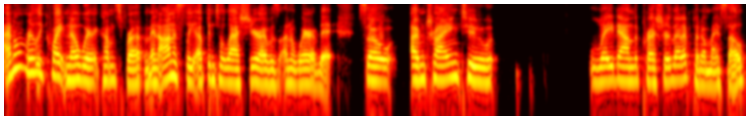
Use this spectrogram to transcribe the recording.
I don't really quite know where it comes from. And honestly, up until last year, I was unaware of it. So I'm trying to lay down the pressure that I put on myself,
